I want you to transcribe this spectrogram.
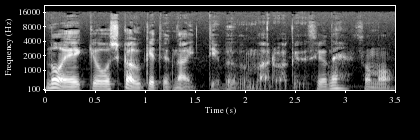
の影響しか受けてないっていう部分もあるわけですよね。その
